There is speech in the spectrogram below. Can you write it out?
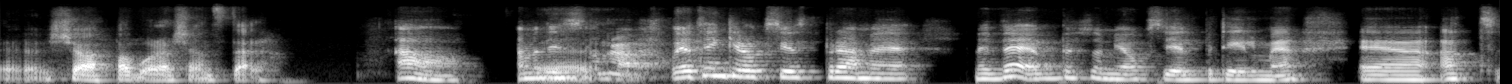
eh, köpa våra tjänster. Ja, Ja, men det är så eh. bra. Och jag tänker också just på det här med, med webb som jag också hjälper till med, eh, att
